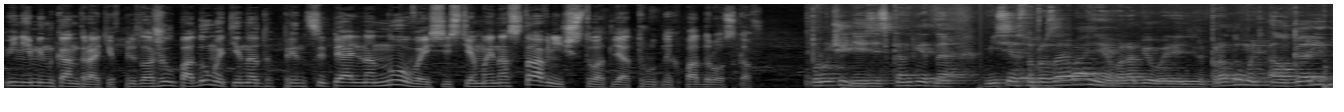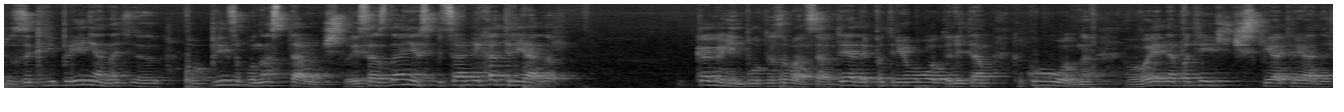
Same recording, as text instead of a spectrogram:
Вениамин Кондратьев предложил подумать и над принципиально новой системой наставничества для трудных подростков. Поручение здесь конкретно Министерству образования Воробьева Ирины продумать алгоритм закрепления э, по принципу наставничества и создания специальных отрядов. Как они будут называться? Отряды патриот или там как угодно. Военно-патриотические отряды.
